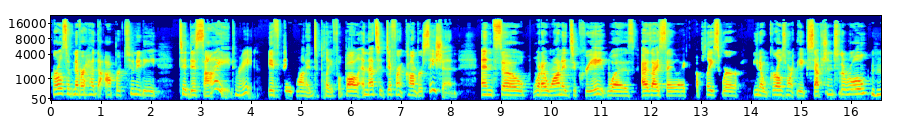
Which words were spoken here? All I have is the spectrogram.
girls have never had the opportunity to decide right if they wanted to play football and that's a different conversation and so what I wanted to create was, as I say, like a place where, you know, girls weren't the exception to the rule. Mm-hmm.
